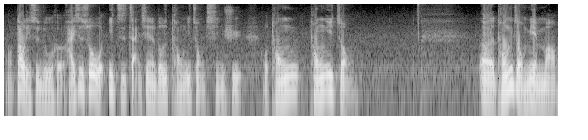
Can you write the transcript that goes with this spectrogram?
哦，到底是如何？还是说我一直展现的都是同一种情绪？哦，同同一种，呃，同一种面貌？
